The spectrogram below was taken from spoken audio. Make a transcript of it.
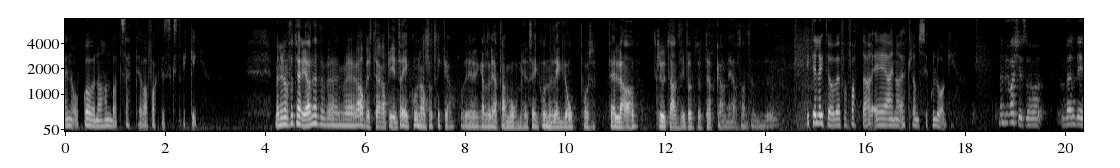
en av oppgavene han ble sett til, var faktisk strikking. Men nå forteller jeg dette med arbeidsterapien, for jeg kunne altså strikke. For det jeg hadde lært av mor min, så jeg kunne legge opp og felle av klutene som jeg brukte å tørke med. og sånn. I tillegg til å være forfatter er Einar Økland psykolog. Men du var ikke så veldig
